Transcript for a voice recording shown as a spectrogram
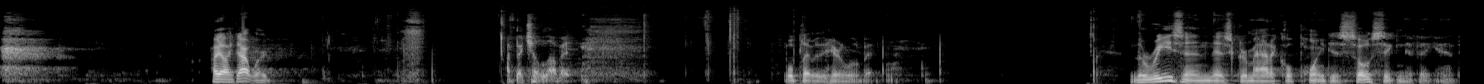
How do you like that word? I bet you'll love it. We'll play with it here a little bit. The reason this grammatical point is so significant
